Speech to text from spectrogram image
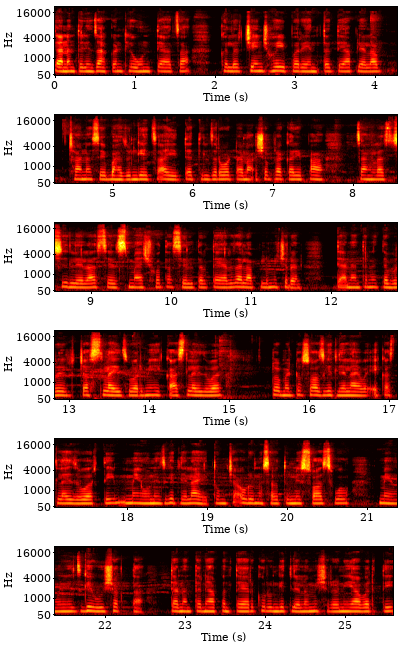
त्यानंतर झाकण ठेवून त्याचा कलर चेंज होईपर्यंत ते आपल्याला छान असे भाजून घ्यायचं आहे. त्यातील जर वटाणा अशा प्रकारे पहा चांगला शिजलेला असेल स्मॅश होत असेल तर तयार झालं आपलं मिश्रण. त्यानंतर त्या ब्रेडच्या स्लाईजवर मी एका स्लाईजवर टोमॅटो सॉस घेतलेला आहे व एका स्लाईजवरती मेयोनीज घेतलेला आहे. तुमच्या आवडीनुसार तुम्ही सॉस व मेयोनीज घेऊ शकता. त्यानंतर आपण तयार करून घेतलेलं मिश्रण यावरती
